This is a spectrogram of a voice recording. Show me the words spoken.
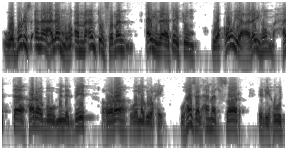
وبولس أنا أعلمه أما أنتم فمن أين أتيتم؟ وقوي عليهم حتى هربوا من البيت عراه ومجروحين. وهذا العمل صار اليهود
